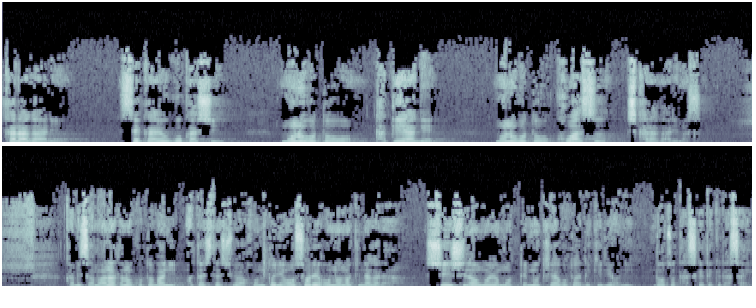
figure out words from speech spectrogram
力があり、世界を動かし、物事を立て上げ、物事を壊す力があります。神様、あなたの言葉に私たちは本当に恐れおののきながら、真摯な思いを持って向き合うことができるように、どうぞ助けてください。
